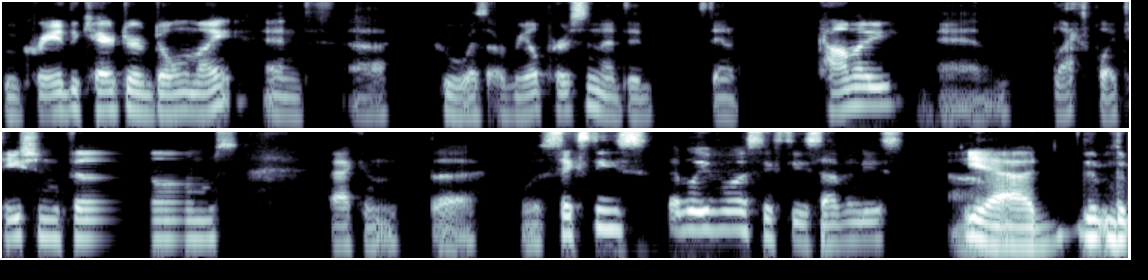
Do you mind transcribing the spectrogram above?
who created the character of Dolemite and uh, who was a real person that did stand up comedy and blaxploitation films back in the was 60s, I believe it was 60s, 70s. Um, yeah, the,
